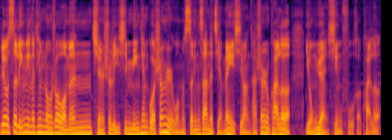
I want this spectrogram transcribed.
六四零零的听众说：“我们寝室李欣明天过生日，我们四零三的姐妹希望她生日快乐，永远幸福和快乐。”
